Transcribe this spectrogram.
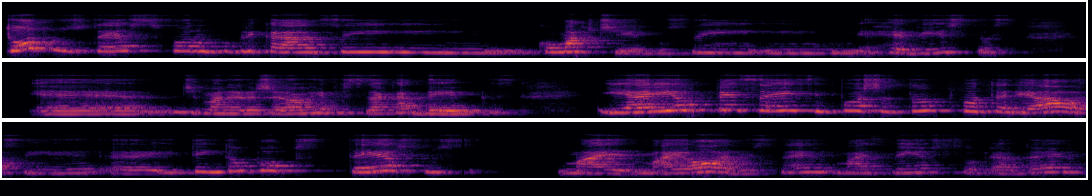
todos os textos foram publicados em, como artigos, né? em, em revistas, é, de maneira geral, revistas acadêmicas. E aí eu pensei assim, poxa, tanto material, assim, é, e tem tão poucos textos mai, maiores, né, mais densos sobre a Adélia,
